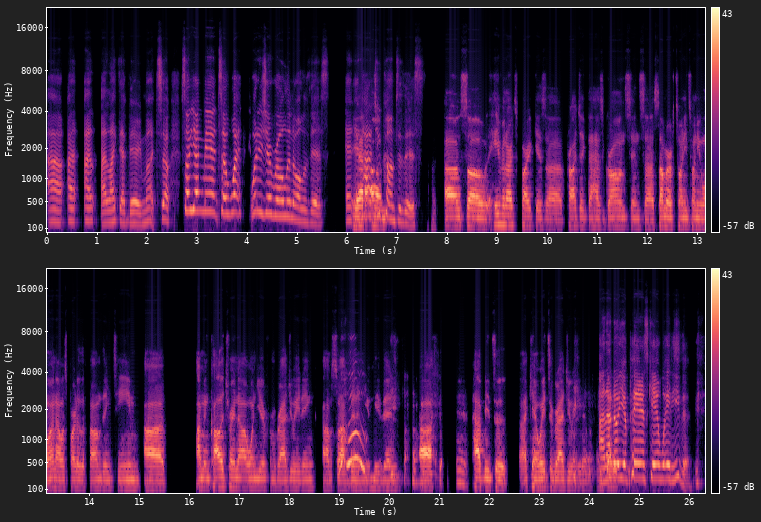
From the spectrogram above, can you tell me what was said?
I I I like that very much. So so young man, so what what is your role in all of this, and, yeah, and how did um, you come to this? Um, so Haven Arts Park is a project that has grown since uh, summer of 2021. I was part of the founding team. Uh, I'm in college right now, one year from graduating. Um, so I've been in New Haven. Uh, happy to, I can't wait to graduate. And, and I know your parents can't wait either.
